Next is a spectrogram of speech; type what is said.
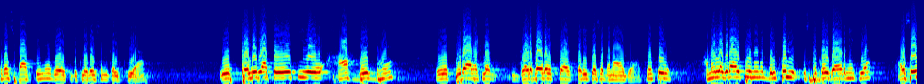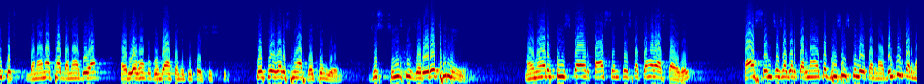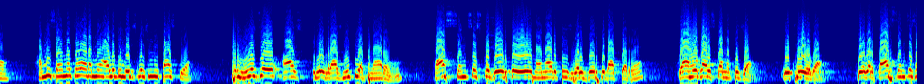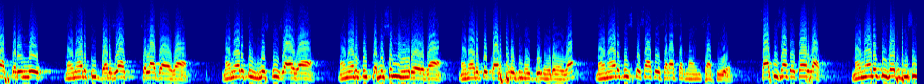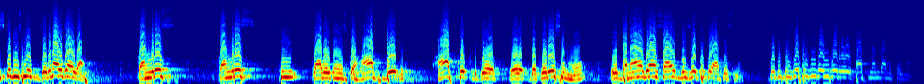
Congress party ने जो एक डिक्लेरेशन कल किया, ये पहली बात तो ये कि ये हाफ़ बेक्ड है, ये पूरा मतलब गड़बड़ एक तरीके से बनाया गया, क्योंकि हमें लग रहा है कि उन्होंने बिल्कुल इस पर कोई गौर नहीं किया, ऐसे ही कुछ बनाना था, बना दिया, और लोगों को गुमराह करने की कोशिश की। क्योंकि अगर इसमें आप देखेंगे, जिस चीज़ की ज़रूरत ही नहीं है माइनॉरिटीज का और कास्ट सेंसस का क्या वास्ता है भाई? कास्ट सेंसस अगर करना है तो बीसीस के लिए करना है, बिल्कुल करना है। हम भी सहमत है और हमने ऑलरेडी लेजिस्लेशन भी पास किया। पर ये जो आज लोग राजनीति अपना रहे हैं कास्ट सेंसस को जोड़ते हुए माइनॉरिटीज वेलफेयर की बात कर रहे हैं, क्या होगा इसका नतीजा? एक ही होगा कि अगर कास्ट सेंसस आप करेंगे माइनॉरिटी दर्जा चला जाएगा माइनॉरिटी मिनिस्ट्री जाएगा माइनॉरिटी कमीशन नहीं रहेगा माइनॉरिटी कॉर्पोरेशन एक भी नहीं रहेगा माइनॉरिटीज के साथ ये सरासर नाइंसाफी है। साथ ही साथ एक और बात माइनॉरिटीज और बीसीस के बीच में एक झगड़ा हो जाएगा। कांग्रेस कांग्रेस की, क्या बोलते हैं इसको हाफ़ बेक्ड हाफ़ कुक्ड जो डिक्लेरेशन है, ये बनाया गया शायद बीजेपी के ऑफ़िस में। क्योंकि बीजेपी भी वही बोल रही है, पासमंदा मुसलमान।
